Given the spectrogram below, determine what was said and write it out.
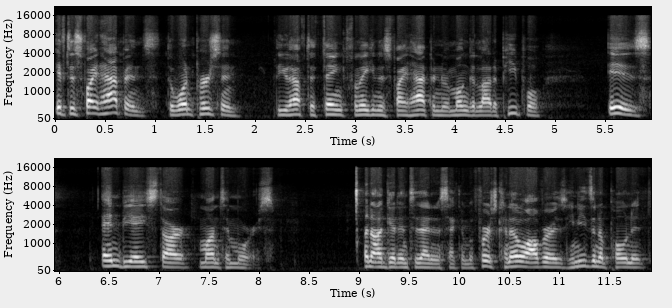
if this fight happens, the one person that you have to thank for making this fight happen among a lot of people is NBA star Monte Morris. And I'll get into that in a second. But first, Canelo Alvarez, he needs an opponent.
